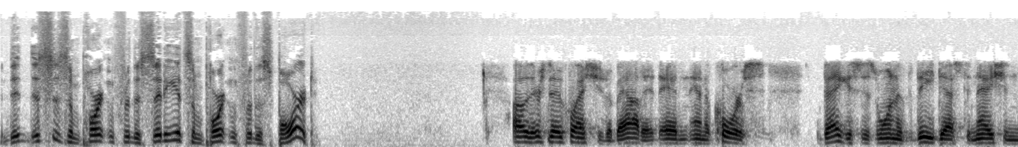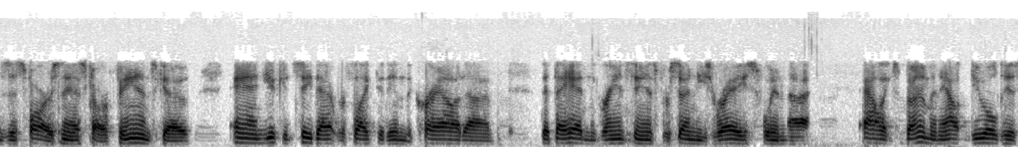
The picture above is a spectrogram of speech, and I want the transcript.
this is important for the city. It's important for the sport. Oh, there's no question about it. And, and of course, Vegas is one of the destinations as far as NASCAR fans go, and you could see that reflected in the crowd uh, that they had in the grandstands for Sunday's race when uh, Alex Bowman outdueled his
